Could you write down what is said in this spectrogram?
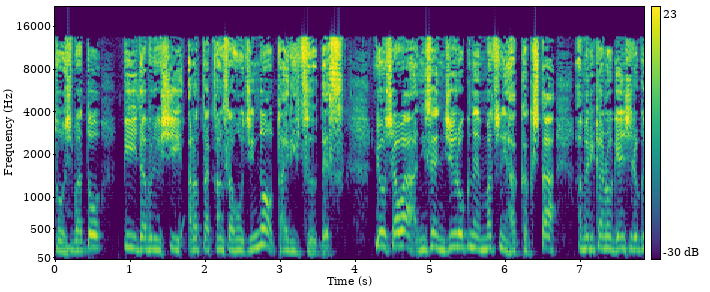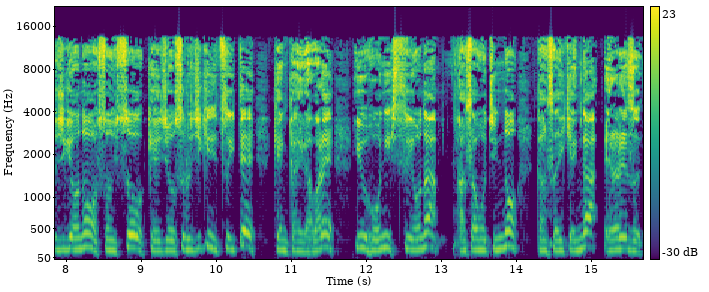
東芝と PWC 新た監査法人の対立です。両社は2016年末に発覚したアメリカの原子力事業の損失を計上する時期について見解が割れ、UFO に必要な監査法人の監査意見が得られず、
